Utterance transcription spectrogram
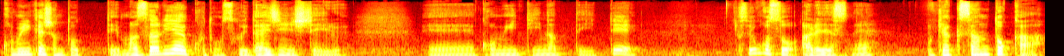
コミュニケーションとって混ざり合うことをすごい大事にしている、えー、コミュニティになっていて、それこそあれですね、お客さんとか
